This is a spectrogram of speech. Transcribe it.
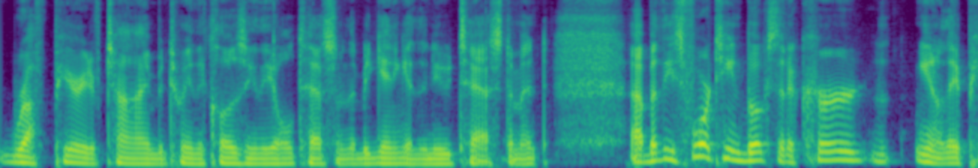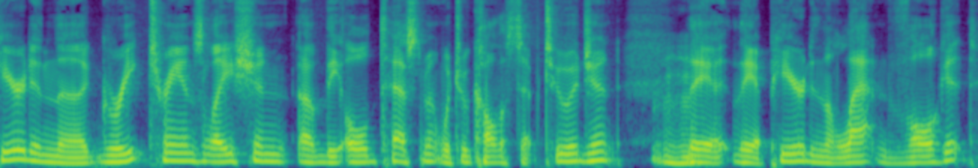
rough period of time between the closing of the Old Testament and the beginning of the New Testament. Uh, but these 14 books that occurred, you know, they appeared in the Greek translation of the Old Testament, which we call the Septuagint. Mhm. They they appeared in the Latin Vulgate,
